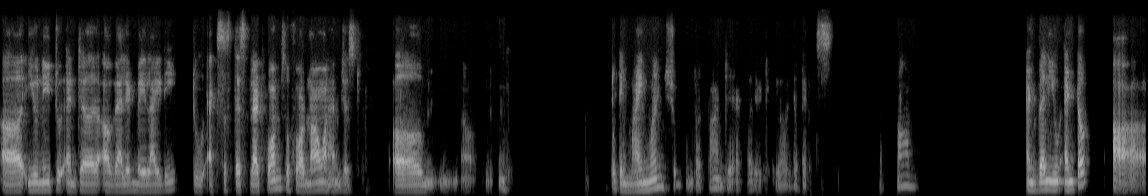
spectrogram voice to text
Uh, you need to enter a valid mail ID to access this platform. So for now, I am just um, putting mine one shubham.pandey at the rate and when you enter uh,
